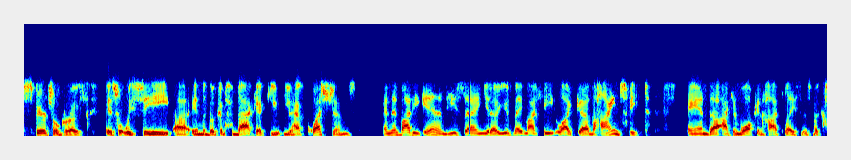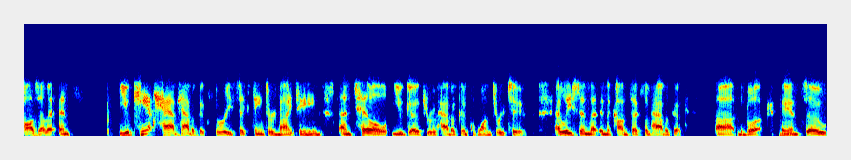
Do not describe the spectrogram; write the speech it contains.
spiritual growth is what we see uh, in the book of Habakkuk. You, you have questions, and then by the end, he's saying, you know, you've made my feet like uh, the hind's feet, and uh, I can walk in high places because of it. And you can't have Habakkuk 3, 16 through 19 until you go through Habakkuk 1 through 2, at least in the in the context of Habakkuk, uh, the book. Mm-hmm. And so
